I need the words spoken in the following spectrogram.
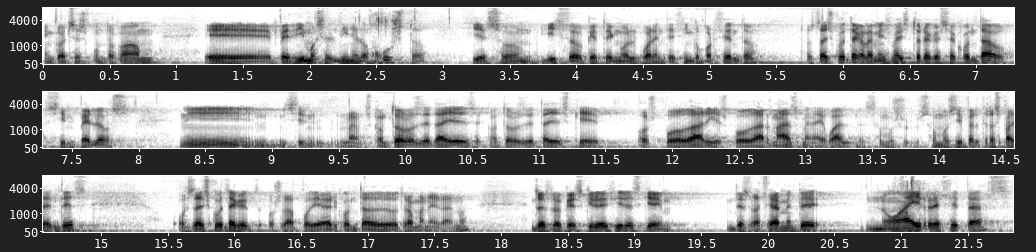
en coches.com. Eh, pedimos el dinero justo y eso hizo que tengo el 45%. ¿Os dais cuenta que la misma historia que os he contado, sin pelos, ni, con, todos los detalles, con todos los detalles que os puedo dar y os puedo dar más, me da igual, somos, somos hiper transparentes, os dais cuenta que os la podía haber contado de otra manera, ¿no? Entonces, lo que os quiero decir es que, desgraciadamente, no hay recetas,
